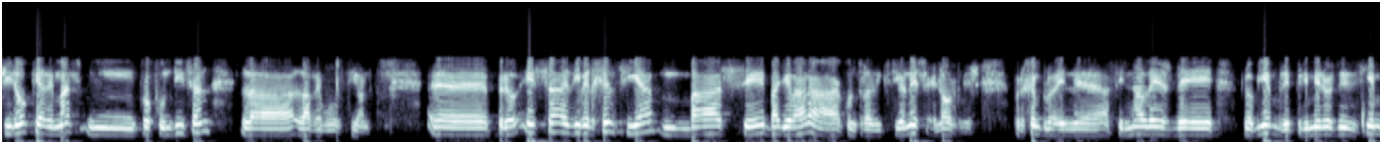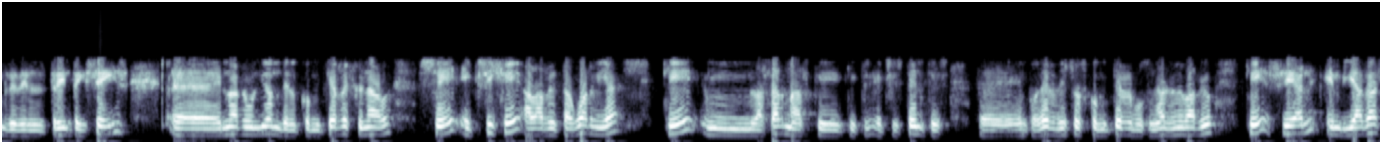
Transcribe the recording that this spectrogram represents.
sino que además mm, profundizan la, revolución. Eh, pero esa divergencia va a, va a llevar a contradicciones enormes. Por ejemplo, en, a finales de noviembre, primeros de diciembre del 36, eh, en una reunión del Comité Regional se exige a la retaguardia que mm, las armas que, existentes eh, en poder de esos comités revolucionarios de barrio que sean enviadas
